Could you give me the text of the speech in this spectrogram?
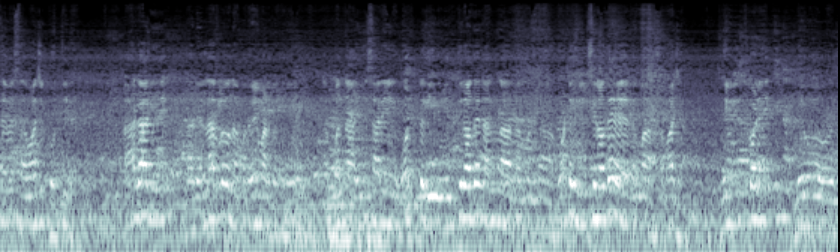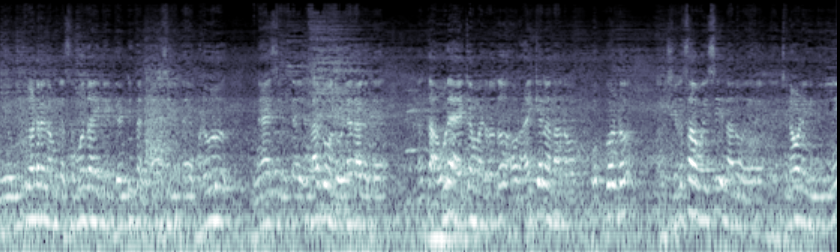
ಸೇವೆ ಸಮಾಜಕ್ಕೆ ಗೊತ್ತಿದೆ. ಹಾಗಾಗಿ ನಾನು ಎಲ್ಲರಲ್ಲೂ ನಾನು ಮನವಿ ಮಾಡ್ಕೊತೀನಿ. ನಮ್ಮನ್ನ ಈ ಸಾರಿ ಒಟ್ಟು ಈಗ ನಿಂತಿರೋದೇ ನನ್ನ, ನಮ್ಮನ್ನ ಒಟ್ಟಿಗೆ ನಿಲ್ಲಿಸಿರೋದೇ ನಮ್ಮ ಸಮಾಜ. ನೀವು ನಿಂತ್ಕೊಳ್ಳಿ. ನೀವು ನೀವು ನಿಂತ್ಕೊಂಡ್ರೆ ನಮ್ಗೆ ಸಮುದಾಯಕ್ಕೆ ಗಂಡಿತ ನ್ಯಾಯ ಸಿಗುತ್ತೆ, ಬಡವರು ನ್ಯಾಯ ಸಿಗುತ್ತೆ, ಎಲ್ಲರಿಗೂ ಒಂದು ಒಳ್ಳೇದಾಗುತ್ತೆ ಅಂತ ಅವರೇ ಆಯ್ಕೆ ಮಾಡಿರೋದು. ಅವ್ರ ಆಯ್ಕೆನ ನಾನು ಒಪ್ಕೊಂಡು ಶಿರಸ ವಹಿಸಿ ನಾನು ಚುನಾವಣೆ ನಿಂತಿದ್ದೀನಿ.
